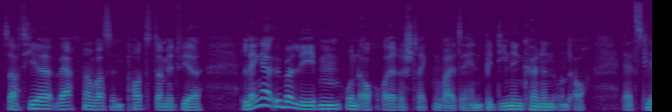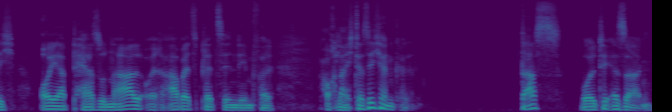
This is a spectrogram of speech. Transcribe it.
sagt hier, werft mal was in Pott, damit wir länger überleben und auch eure Strecken weiterhin bedienen können und auch letztlich euer Personal, eure Arbeitsplätze in dem Fall auch leichter sichern können. Das wollte er sagen.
